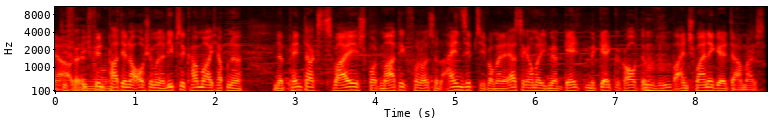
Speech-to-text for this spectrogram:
Ja, also ich finde. Patina auch schon meine liebste Kamera. Ich habe eine, eine Pentax 2 Sportmatic von 1971, war meine erste Kamera, die ich mir Geld, mit Geld gekauft habe. Mhm. War ein Schweinegeld damals.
